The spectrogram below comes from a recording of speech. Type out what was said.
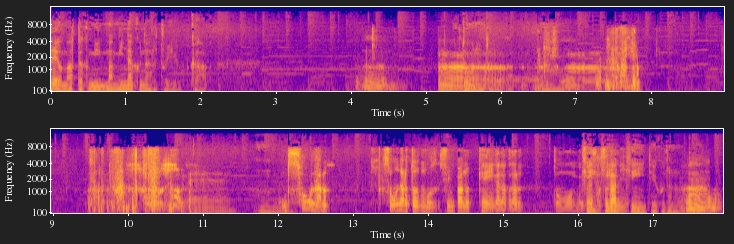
れを全く見,、まあ、見なくなるというか、うん。うんどうなんだろうか？うんそうですね。うんそうなる、そうなるともう審判の権威がなくなると思うんですね、権さすがに。権威ということなのか。うん。うん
